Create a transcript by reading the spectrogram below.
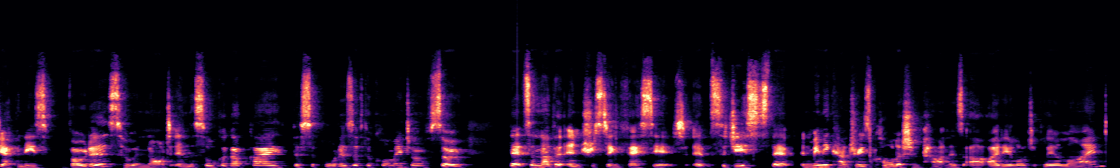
Japanese voters who are not in the Soka the supporters of the Komeito. So that's another interesting facet. It suggests that in many countries, coalition partners are ideologically aligned,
